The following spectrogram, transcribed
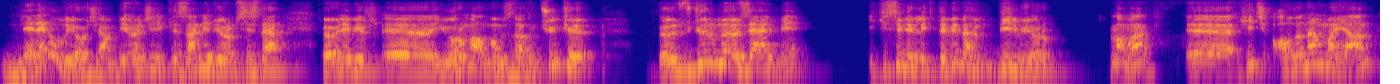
neler oluyor hocam? Bir öncelikle zannediyorum sizden öyle bir e, yorum almamız lazım. Çünkü özgür mü özel mi? İkisi birlikte mi ben bilmiyorum. Hı hı. Ama e, hiç alınamayan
